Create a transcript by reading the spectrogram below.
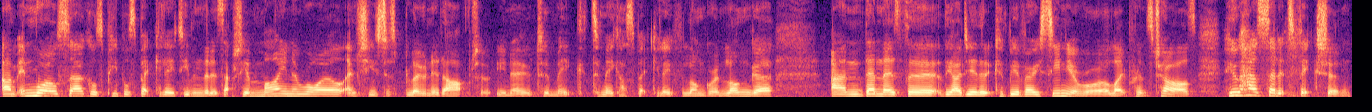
um, in royal circles, people speculate even that it's actually a minor royal, and she's just blown it up to, you know, to make to make us speculate for longer and longer. And then there's the, the idea that it could be a very senior royal, like Prince Charles, who has said it's fiction.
